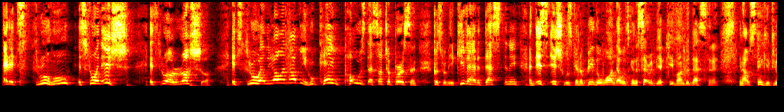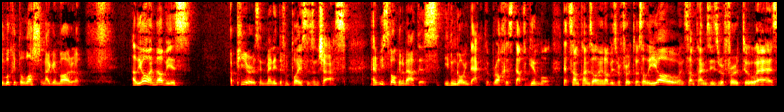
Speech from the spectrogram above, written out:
And it's through who? It's through an Ish. It's through a Russia. It's through Eliyahu Navi who came posed as such a person. Because Rabbi Akiva had a destiny, and this ish was going to be the one that was going to set Rabbi Akiva on the destiny. And I was thinking, if you look at the Lashon Agamara, Eliyahu Navi is appears in many different places in Shas. And we've spoken about this, even going back to Brachas Daf Gimel, that sometimes Eliyahu is referred to as Eliyahu, and sometimes he's referred to as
